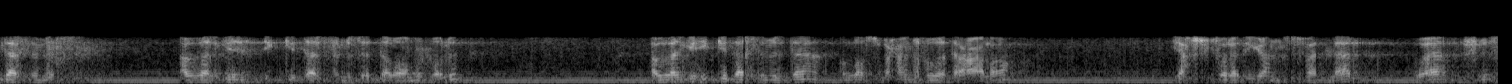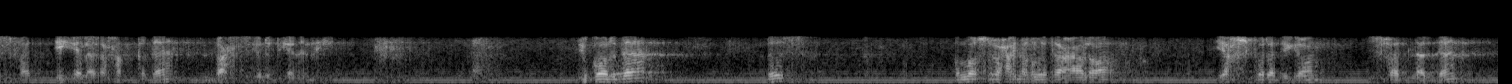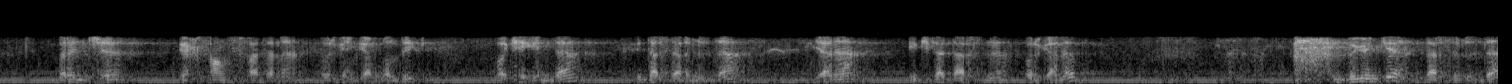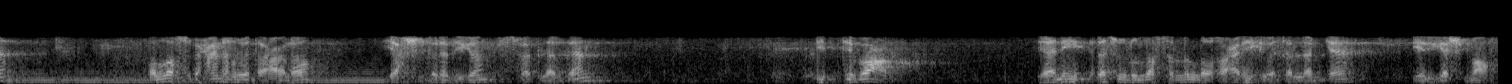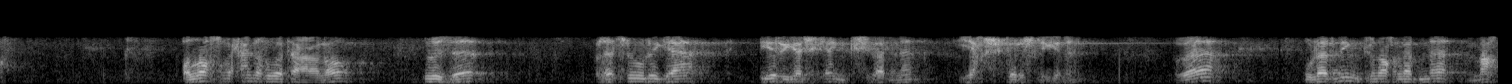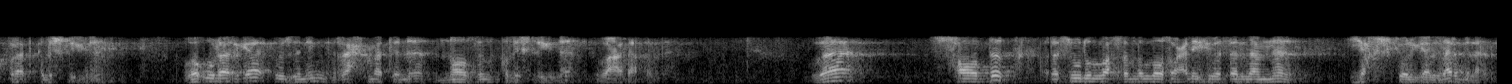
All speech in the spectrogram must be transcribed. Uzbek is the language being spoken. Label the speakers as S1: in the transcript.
S1: Bugungi darsimiz avvalgi ikki darsimizni davomi bo'lib avvalgi ikki darsimizda alloh subhanahu va taolo yaxshi ko'radigan sifatlar va shu sifat egalari haqida bahs yuritgan edik. Yuqorida biz alloh subhanahu va taolo yaxshi ko'radigan sifatlardan birinchi ehson sifatini o'rgangan bo'ldik va keyinda darslarimizda yana ikkita darsni o'rganib bugungi darsimizda alloh subhanahu va taolo yaxshi ko'radigan sifatlardan ittibo ya'ni rasululloh sollallohu alayhi vasallamga ergashmoq. Alloh subhanahu va taolo o'zi rasuliga ergashgan kishilarni yaxshi ko'rishligini va ularning gunohlarini mag'firat qilishligini va ularga o'zining rahmatini nozil qilishligini va'da qildi. Va sodiq rasululloh sollallohu alayhi vasallamni yaxshi ko'rganlar bilan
